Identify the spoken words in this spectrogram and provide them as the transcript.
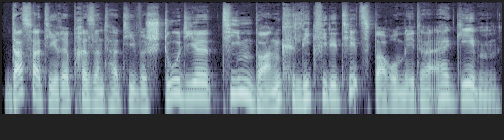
Das hat die repräsentative Studie Teambank Liquiditätsbarometer ergeben.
